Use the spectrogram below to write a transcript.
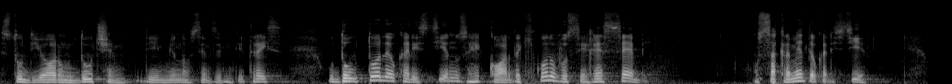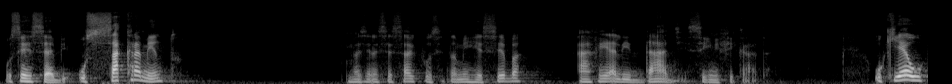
Studiorum Ducem de 1923. O doutor da Eucaristia nos recorda que quando você recebe o sacramento da Eucaristia, você recebe o sacramento, mas é necessário que você também receba a realidade significada. O que é o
